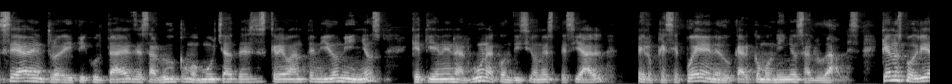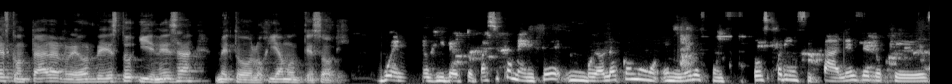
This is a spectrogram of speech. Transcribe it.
sea dentro de dificultades de salud, como muchas veces creo han tenido niños que tienen alguna condición especial, pero que se pueden educar como niños saludables. ¿Qué nos podrías contar alrededor de esto y en esa metodología Montessori? Bueno, Gilberto, básicamente voy a hablar como en uno de los puntos principales de lo que es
